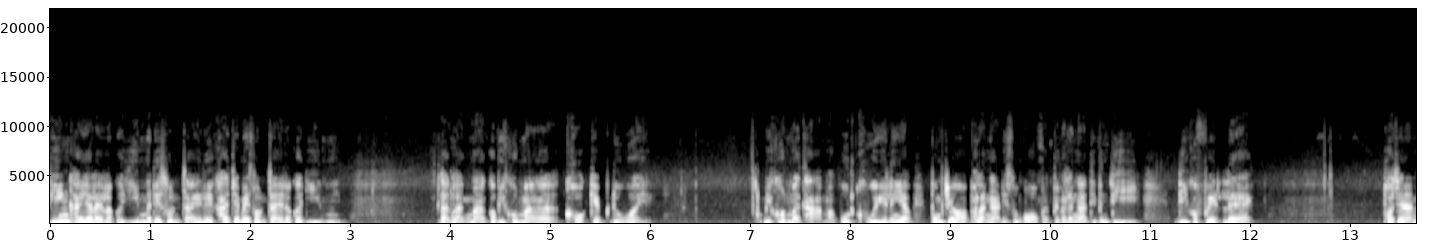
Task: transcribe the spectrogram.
ทิ้งใครอะไรเราก็ยิ้มไม่ได้สนใจเลย ใครจะไม่สนใจเราก็ยิ้มหลังๆมาก็มีคนมาขอเก็บด้วย มีคนมาถามมาพูดคุยอะไรเงี้ย ผมเชื่อว่าพลังงานที่ส่งออกมันเป็นพลังงานที่มันดี ดีกว่าเฟสแรก เพราะฉะนั้น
